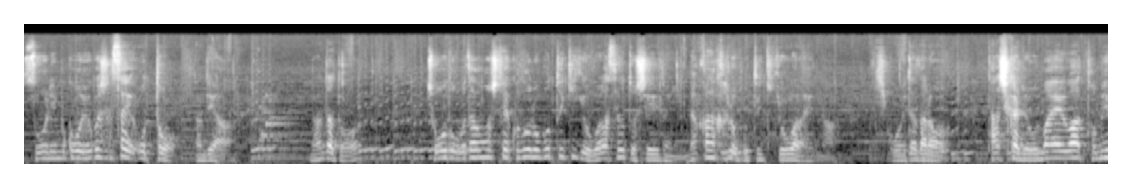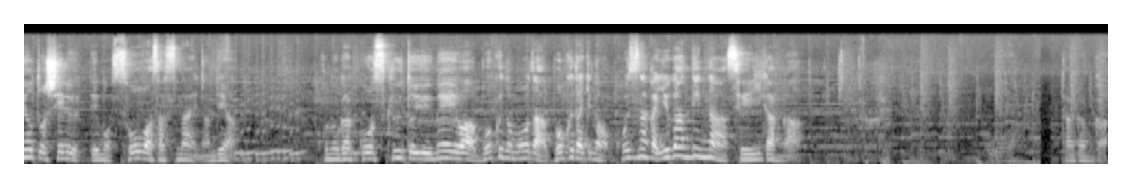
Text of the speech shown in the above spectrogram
そうリモコンをよこしなさい。おっとなんでや？なんだと？ちょうどボタンを押してこのロボット機器を終わらせようとしているのになかなかロボット機器終わらへんな。聞こえただろう。確かにお前は止めようとしている。でもそうはさせない。なんでや。この学校を救うという名誉は僕のものだ。僕だけの。こいつなんか歪んでんな正義感が。おあかんか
